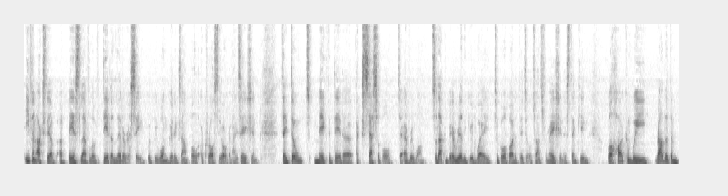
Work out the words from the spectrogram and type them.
even actually a, a, base level of data literacy would be one good example across the organization. They don't make the data accessible to everyone. So that could be a really good way to go about a digital transformation is thinking, well, how can we, rather than,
